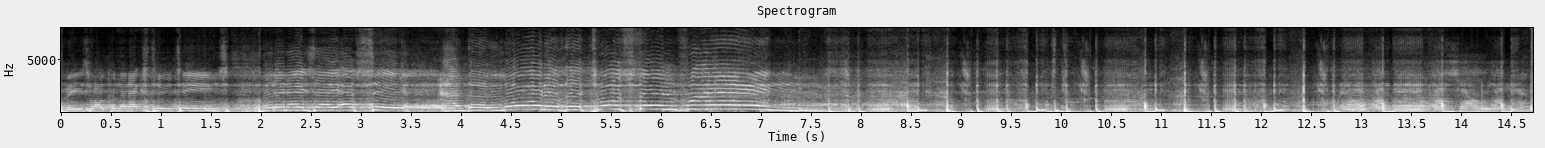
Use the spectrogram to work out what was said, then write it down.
Please welcome the next two teams, Pudinese FC and the Lord of the Torsten Frings. Well, shall we dance?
